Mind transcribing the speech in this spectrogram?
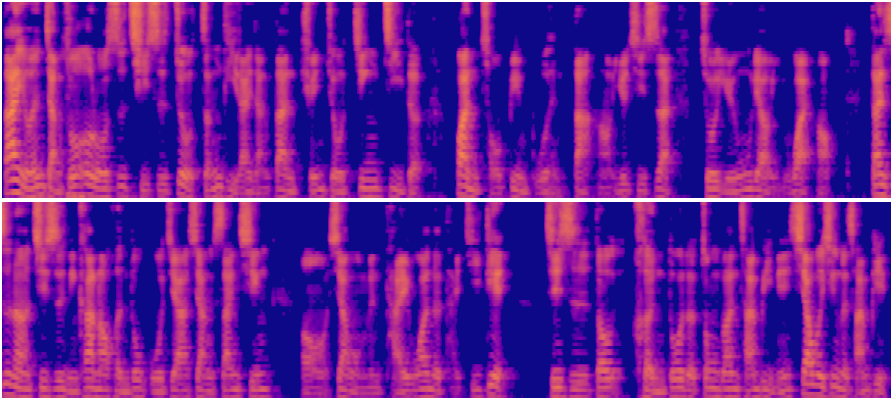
当然有人讲说俄罗斯其实就整体来讲，但全球经济的范畴并不会很大哈，尤其是在除了原物料以外哈。但是呢，其实你看到很多国家像三星哦，像我们台湾的台积电，其实都很多的终端产品，连消费性的产品。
